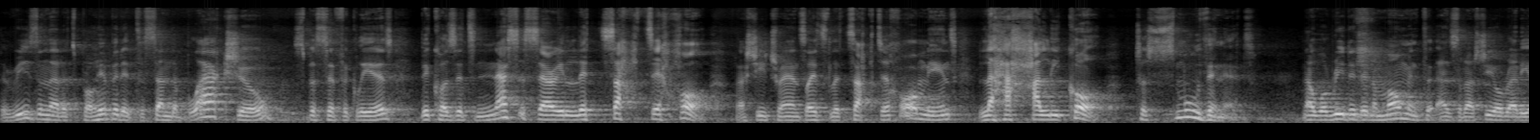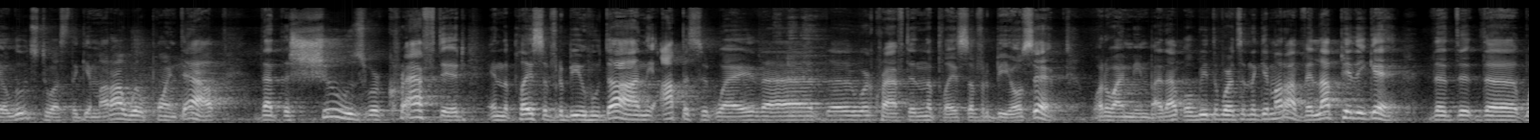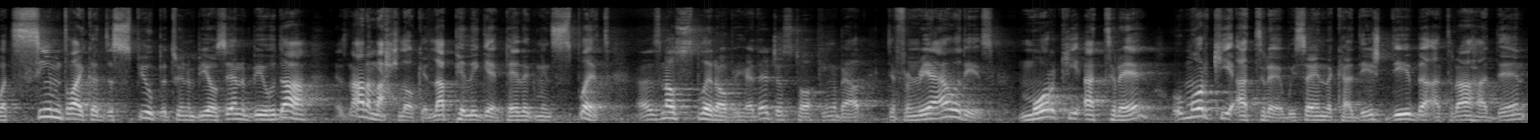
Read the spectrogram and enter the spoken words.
the reason that it's prohibited to send a black shoe specifically is because it's necessary litzahtiho. Rashi translates litzahtiho means lahahaliko, to smoothen it. Now we'll read it in a moment, as Rashi already alludes to us. The Gemara will point out that the shoes were crafted in the place of Rabbi Yehuda in the opposite way that uh, were crafted in the place of Rabbi Yosef. What do I mean by that? We'll read the words in the Gemara. Vela the, the, the, what seemed like a dispute between a Yosef and a Yehuda is not a mahloket. La pilige. Pelig means split. Uh, there's no split over here. They're just talking about different realities. Mor ki atre, umor ki atre. We say in the Kaddish, di be'atra hadin,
